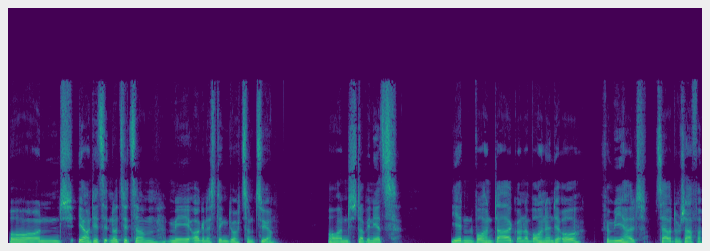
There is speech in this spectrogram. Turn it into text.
Und ja, und jetzt nutze ich zum mein eigenes Ding durch zum Ziehen. Und da bin ich jetzt jeden Wochentag und am Wochenende auch für mich halt selber zum Schaffen.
